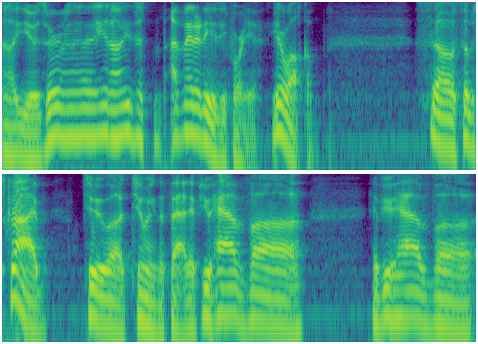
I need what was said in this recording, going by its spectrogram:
uh, user, uh, you know, you just, I've made it easy for you. You're welcome. So subscribe to uh, Chewing the Fat. If you have, uh, if you have uh,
